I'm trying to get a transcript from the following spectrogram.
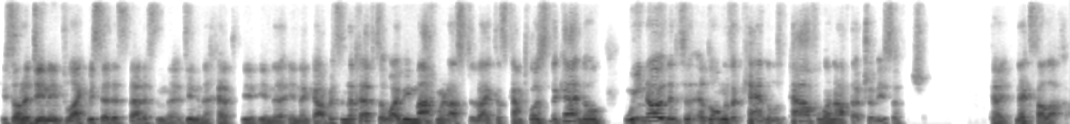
It's not a din, if, like we said, a status in the din in the chef, in the in the gabris in the chef. So why be machmir us to make us come close to the candle? We know that as long as a candle is powerful enough, that should be sufficient. Okay, next halacha.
